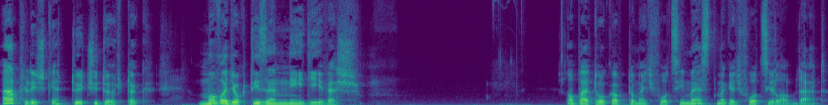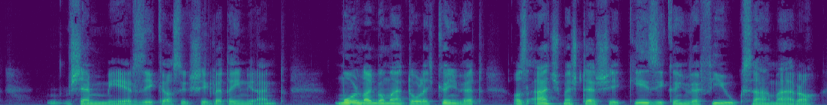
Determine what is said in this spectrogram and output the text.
április 2 csütörtök, ma vagyok 14 éves. Apától kaptam egy foci meszt, meg egy foci labdát. Semmi érzéke a szükségleteim iránt. Mol nagymamától egy könyvet, az ácsmesterség kézikönyve fiúk számára –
